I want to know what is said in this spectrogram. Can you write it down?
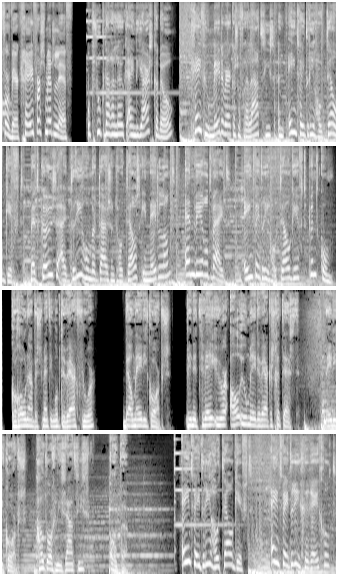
Voor werkgevers met lef. Op zoek naar een leuk eindejaarscadeau? Geef uw medewerkers of relaties een 123 hotelgift. Met keuze uit 300.000 hotels in Nederland en wereldwijd. 123hotelgift.com Coronabesmetting op de werkvloer? Bel Medicorps. Binnen twee uur al uw medewerkers getest. Medicorps. Houdt organisaties open. 123 hotelgift. 123 geregeld.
